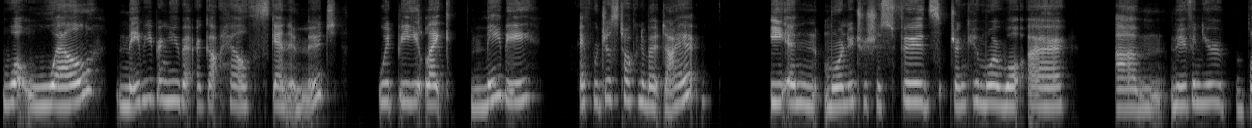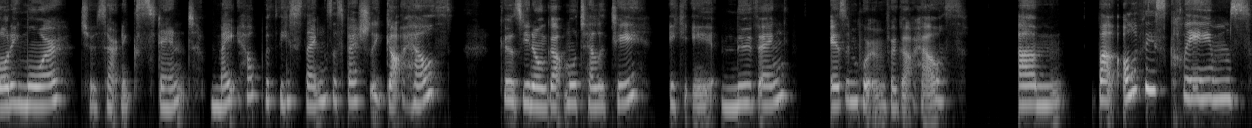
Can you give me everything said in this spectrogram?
What will maybe bring you better gut health, skin, and mood would be like maybe if we're just talking about diet, eating more nutritious foods, drinking more water, um, moving your body more to a certain extent might help with these things, especially gut health, because you know gut motility, aka moving, is important for gut health. Um, but all of these claims,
